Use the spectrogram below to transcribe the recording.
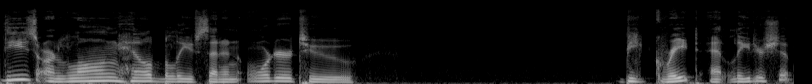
These are long held beliefs that in order to be great at leadership,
